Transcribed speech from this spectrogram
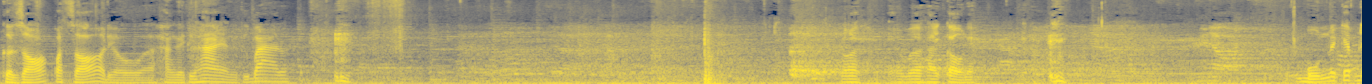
cửa gió quạt gió ở điều à, hàng ghế thứ hai hàng ghế thứ ba thôi. Rồi hai cầu này. 4 VKD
